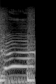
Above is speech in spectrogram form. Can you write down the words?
show.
